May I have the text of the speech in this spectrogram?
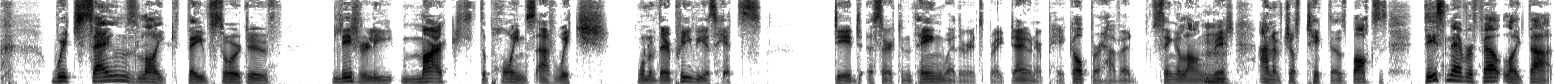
which sounds like they've sort of literally marked the points at which one of their previous hits did a certain thing, whether it's break down or pick up or have a sing along Mm. bit, and have just ticked those boxes. This never felt like that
